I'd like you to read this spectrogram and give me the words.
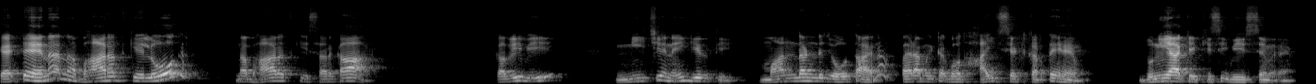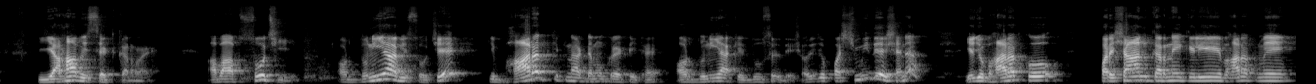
कहते हैं ना ना भारत के लोग, न भारत की सरकार कभी भी नीचे नहीं गिरती। मानदंड जो होता है ना, पैरामीटर बहुत हाई सेट करते हैं। दुनिया के किसी भी हिस्से में रहे, यहाँ भी सेट कर रहे हैं। अब आप सोचिए, और दुनिया भी सोचे कि भारत कितना डेमोक्रेटिक है और दुनिया के दूसरे देश। और ये जो पश्चिमी देश है ना, ये जो भारत को परेशान करने के लिए, भारत में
